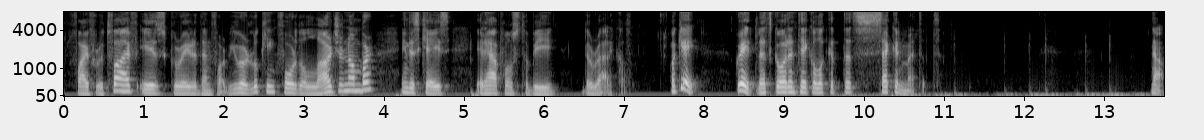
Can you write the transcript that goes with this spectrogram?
5 root 5 is greater than 4. We were looking for the larger number. In this case, it happens to be the radical. Okay, great. Let's go ahead and take a look at the second method. Now,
